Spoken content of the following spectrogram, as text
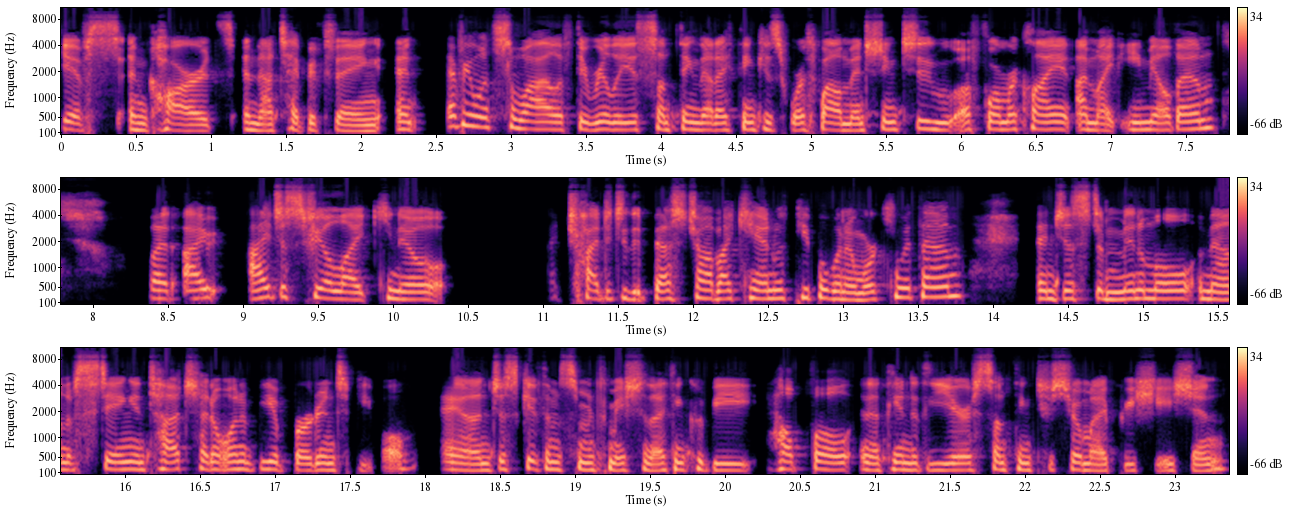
gifts and cards and that type of thing. And every once in a while, if there really is something that I think is worthwhile mentioning to a former client, I might email them. But I, I just feel like, you know, I try to do the best job I can with people when I'm working with them and just a minimal amount of staying in touch. I don't want to be a burden to people and just give them some information that I think would be helpful. And at the end of the year, something to show my appreciation.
